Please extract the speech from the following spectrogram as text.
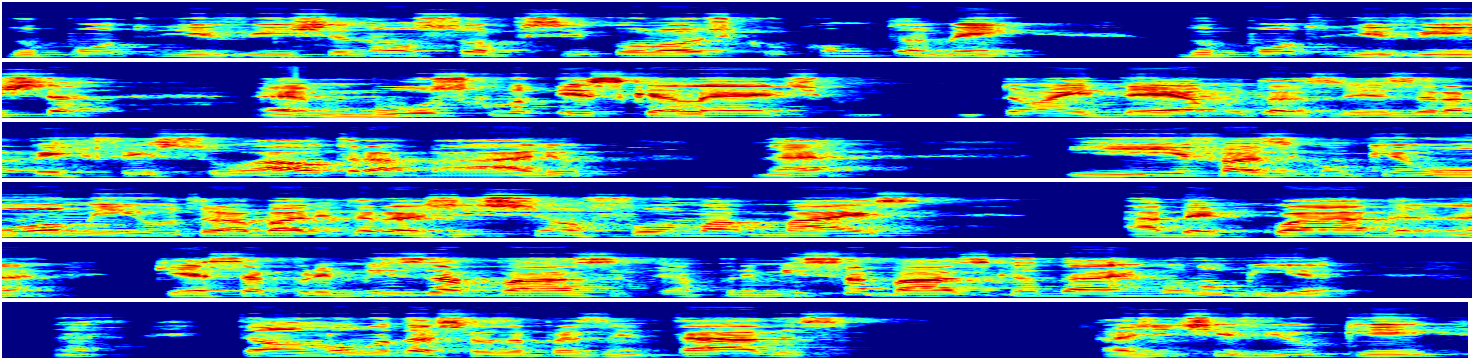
do ponto de vista não só psicológico, como também do ponto de vista é, músculo esquelético. Então, a ideia muitas vezes era aperfeiçoar o trabalho, né? E fazer com que o homem e o trabalho interagissem de uma forma mais adequada, né? Que essa é a premissa básica, a premissa básica da ergonomia. Né? Então, ao longo das suas apresentadas, a gente viu que,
